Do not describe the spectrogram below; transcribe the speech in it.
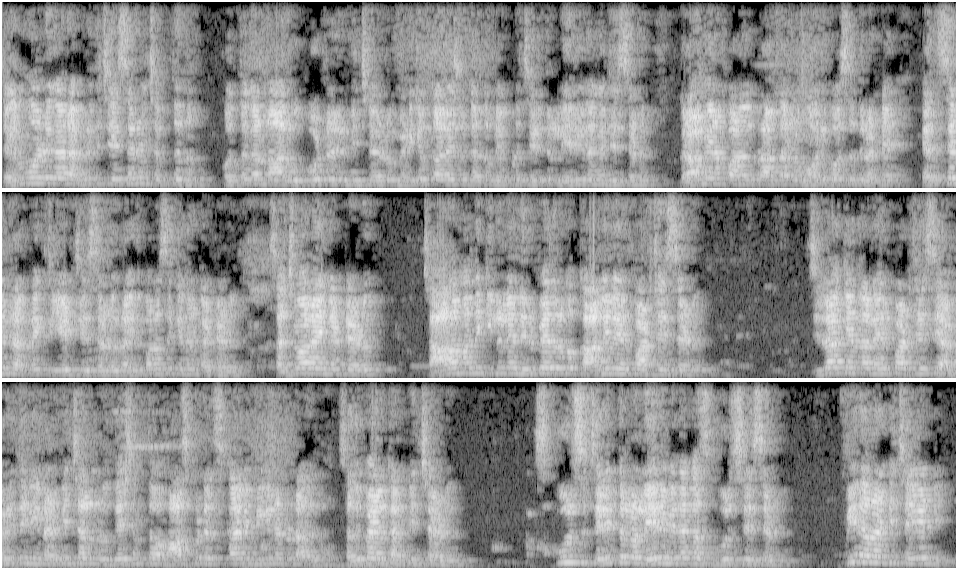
జగన్మోహన్ రెడ్డి గారు అభివృద్ధి చేశారని చెప్తున్నాం. కొత్తగా నాలుగు కోట్లు నిర్మించాడు. మెడికల్ కాలేజీలు గతంలో ఎప్పుడు చరిత్ర లేని విధంగా చేశాడు. గ్రామీణ ప్రాంతాల్లో మౌలిక వసతులు అంటే హెల్త్ సెంటర్ అక్కడే క్రియేట్ చేశాడు. రైతు భరోసా కేంద్రం కట్టాడు. సచివాలయం కట్టాడు. చాలా మందికి ఇల్లు లేని నిరుపేదలకు కాలనీలు ఏర్పాటు చేశాడు. జిల్లా కేంద్రాలు ఏర్పాటు చేసి అభివృద్ధిని నడిపించాలన్న ఉద్దేశంతో హాస్పిటల్స్ కానీ మిగిలినటువంటి సదుపాయాలు కల్పించాడు. స్కూల్స్ చరిత్రలో లేని విధంగా స్కూల్స్ చేశాడు. మీరు అలాంటివి చేయండి.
